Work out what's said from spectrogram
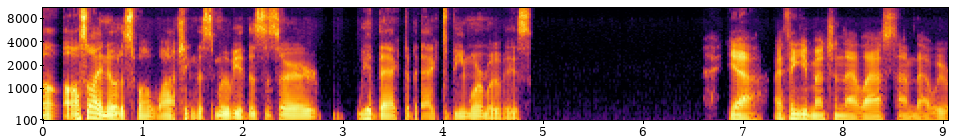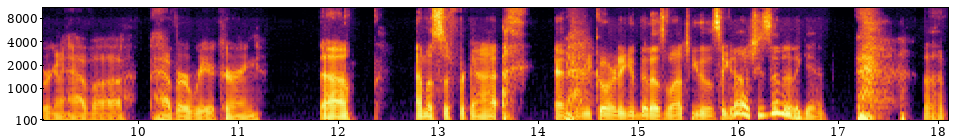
Al- Also, I noticed while watching this movie, this is our we have back to back Demi Moore movies. Yeah, I think you mentioned that last time that we were gonna have a have her reoccurring. Uh, I must have forgot after recording, and then I was watching it. I was like, oh, she's in it again. But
